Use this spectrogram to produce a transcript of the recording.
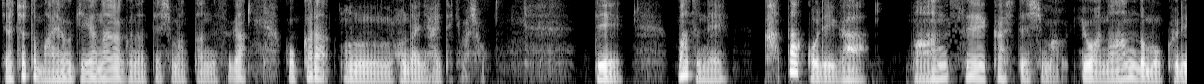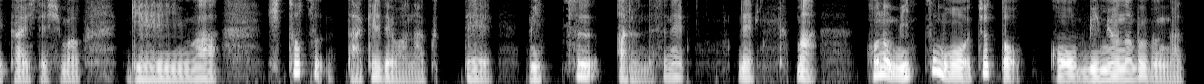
じゃあちょっと前置きが長くなってしまったんですが、ここから、うん、本題に入っていきましょう。で、まずね、肩こりが慢性化してしまう。要は何度も繰り返してしまう原因は一つだけではなくて三つあるんですね。で、まあ、この三つもちょっとこう微妙な部分があっ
